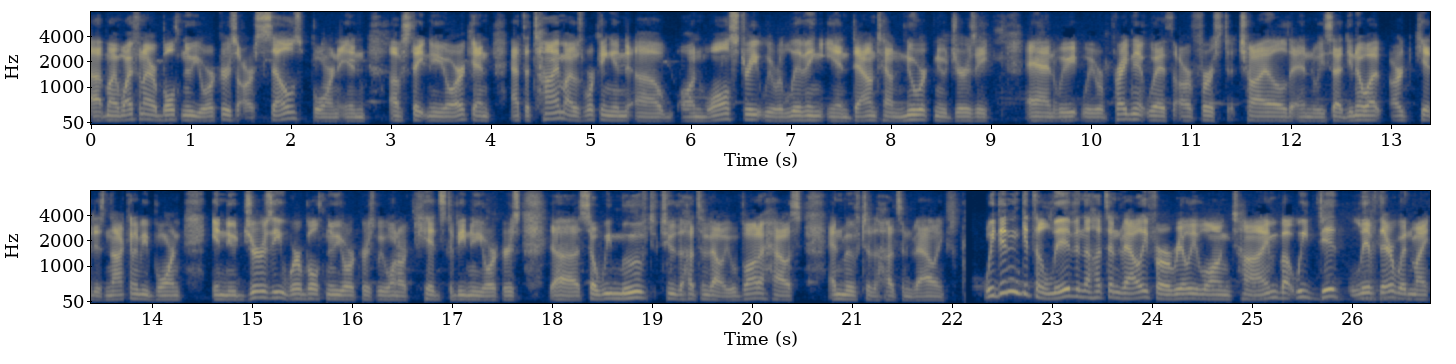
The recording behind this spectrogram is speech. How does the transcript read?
uh, my wife and I are both New Yorkers ourselves, born in upstate New York. And at the time, I was working in uh, on Wall Street. We were living in downtown Newark, New Jersey, and we we were pregnant with our first child. And we said, you know what, our kid is not going to be born in New Jersey. We're both New Yorkers. We want our kids to be New Yorkers. Uh, so we moved to the Hudson Valley. We bought a house and moved to the Hudson Valley. We didn't get to live in the Hudson Valley for a really long time, but we did live there when my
